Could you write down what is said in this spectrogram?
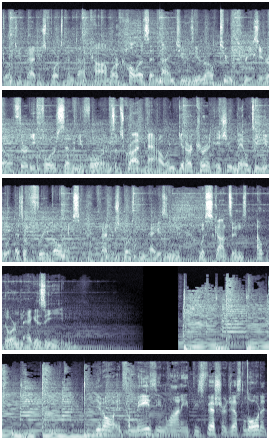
Go to badgersportsman.com or call us at 920-230-3474. Subscribe now and get our current issue mailed to you as a free bonus. Badger Sportsman Magazine, Wisconsin's outdoor magazine. You know, it's amazing, Lonney. These fish are just loaded.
